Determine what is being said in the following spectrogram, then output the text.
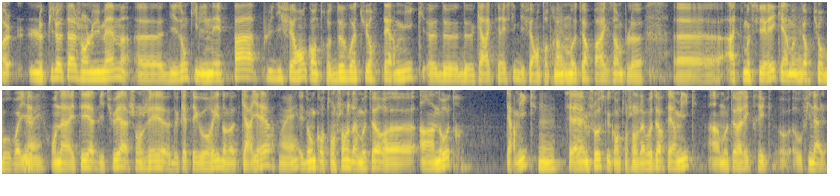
Euh, Le pilotage en lui-même, euh, disons qu'il n'est pas plus différent qu'entre deux voitures thermiques de, de caractéristiques différentes. Entre un Mhm. moteur, par exemple, euh, atmosphérique et un Mhm. moteur turbo. Vous voyez, on a été habitué à changer de catégorie dans notre carrière. Et donc, quand on change d'un moteur à un autre, thermique, Mhm. c'est la même chose que quand on change d'un moteur thermique à un moteur électrique, au, au final.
